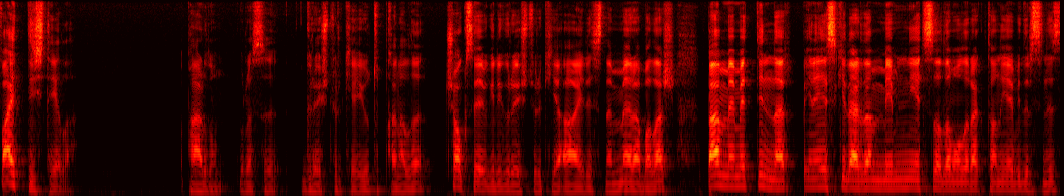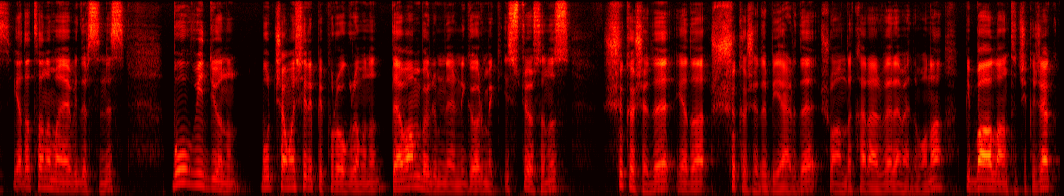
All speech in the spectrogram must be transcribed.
Fight Detail'a. Pardon burası Güreş Türkiye YouTube kanalı. Çok sevgili Güreş Türkiye ailesine merhabalar. Ben Mehmet Dinler. Beni eskilerden memnuniyetsiz adam olarak tanıyabilirsiniz ya da tanımayabilirsiniz. Bu videonun, bu çamaşır ipi programının devam bölümlerini görmek istiyorsanız şu köşede ya da şu köşede bir yerde şu anda karar veremedim ona bir bağlantı çıkacak.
